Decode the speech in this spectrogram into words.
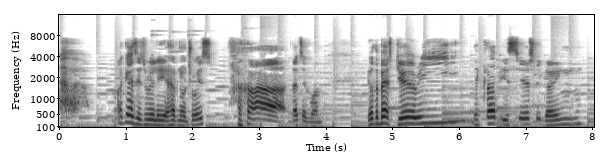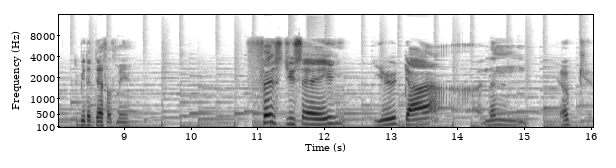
I guess it's really I have no choice. Haha, that's everyone. You're the best, Yuri! The club is seriously going to be the death of me. First you say you die, and then Okay.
